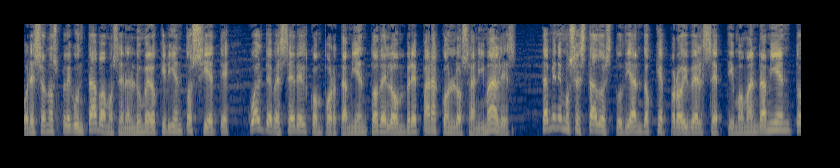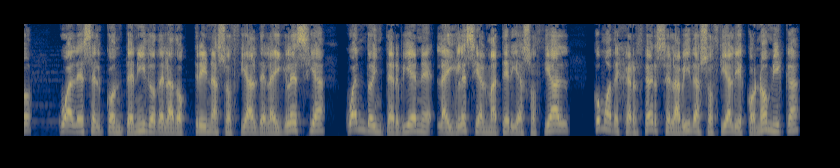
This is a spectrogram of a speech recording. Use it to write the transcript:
Por eso nos preguntábamos en el número 507 cuál debe ser el comportamiento del hombre para con los animales. También hemos estado estudiando qué prohíbe el séptimo mandamiento, cuál es el contenido de la doctrina social de la Iglesia, cuándo interviene la Iglesia en materia social, cómo ha de ejercerse la vida social y económica,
